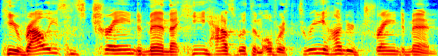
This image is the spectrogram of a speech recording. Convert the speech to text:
he rallies his trained men that he has with him, over 300 trained men,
